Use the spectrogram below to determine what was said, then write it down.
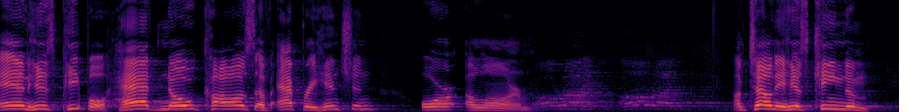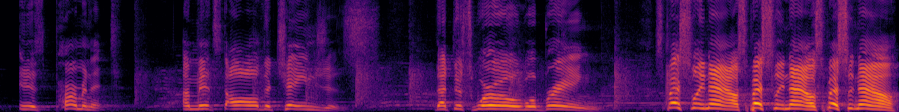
And his people had no cause of apprehension or alarm. I'm telling you, his kingdom is permanent amidst all the changes that this world will bring. Especially now, especially now, especially now,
